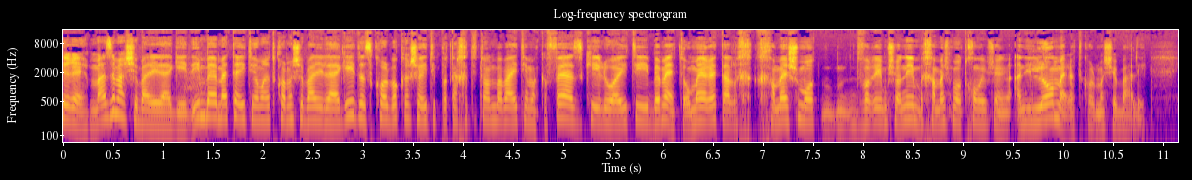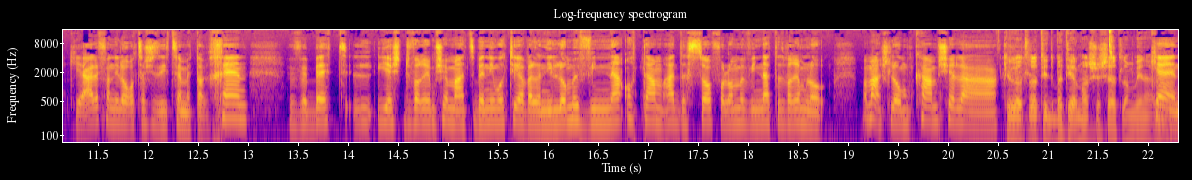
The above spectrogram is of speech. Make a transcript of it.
תראה, מה זה מה שבא לי להגיד? אם באמת הייתי אומרת כל מה שבא לי להגיד, אז כל בוקר שהייתי פותחת עיתון בבית עם הקפה, אז כאילו הייתי באמת אומרת על 500 דברים שונים ב-500 תחומים שונים. אני לא אומרת כל מה שבא לי. כי א', אני לא רוצה שזה יצא מטרחן, וב', יש דברים שמעצבנים אותי, אבל אני לא מבינה אותם עד הסוף, או לא מבינה את הדברים, לא, ממש לעומקם של ה... כאילו את לא תתבטאי על משהו שאת לא מבינה. כן,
